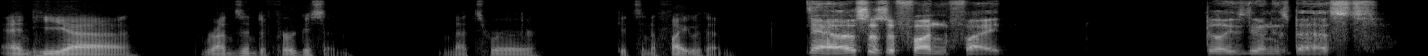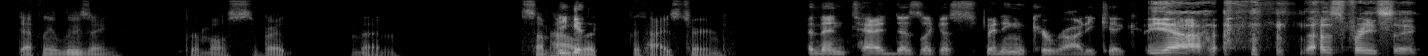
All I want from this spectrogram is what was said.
and he uh runs into Ferguson. And that's where gets in a fight with him. Yeah, this was a fun fight. Billy's doing his best. Definitely losing for most of it. And then somehow get- the, the tides turned. And then Ted does like a spinning karate kick. Yeah, that was pretty sick.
